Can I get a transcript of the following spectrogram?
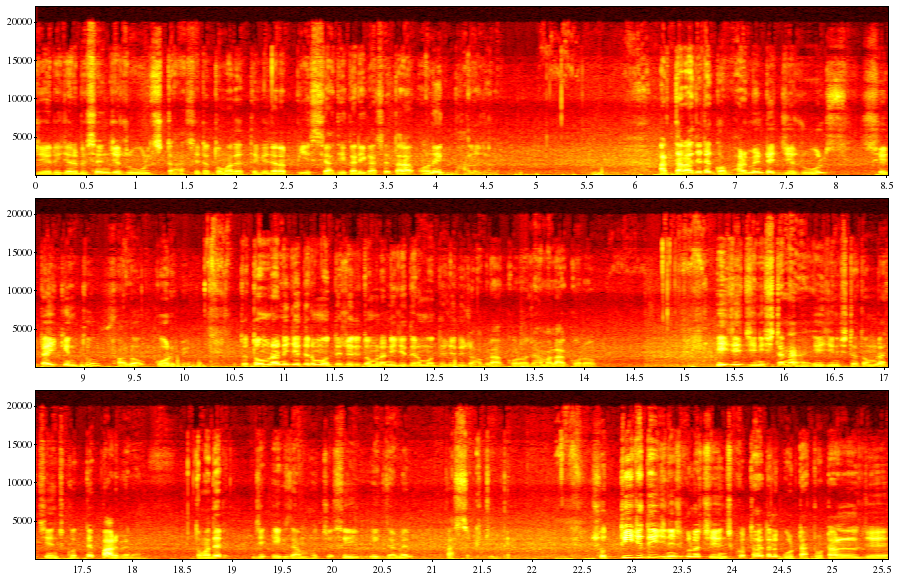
যে রিজার্ভেশন যে রুলসটা সেটা তোমাদের থেকে যারা পিএসসি আধিকারিক আছে, তারা অনেক ভালো জানে। আর তারা যেটা গভর্নমেন্টের যে রুলস সেটাই কিন্তু ফলো করবে। তো তোমরা নিজেদের মধ্যে যদি, তোমরা নিজেদের মধ্যে যদি ঝগড়া করো, ঝামেলা করো, এই যে জিনিসটা না, এই জিনিসটা তোমরা চেঞ্জ করতে পারবে না। তোমাদের যে এক্সাম হচ্ছে, সেই এক্সামের পার্সপেক্টিভে সত্যিই যদি এই জিনিসগুলো চেঞ্জ করতে হয়, তাহলে গোটা টোটাল যে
